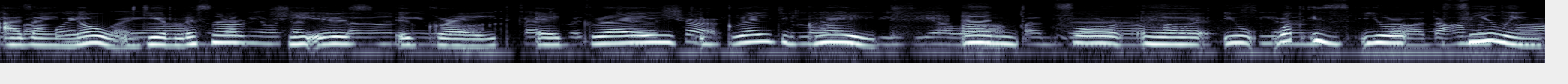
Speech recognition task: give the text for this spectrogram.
as I know dear listener she is a great a great a great a great. And for uh, you what is your feeling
